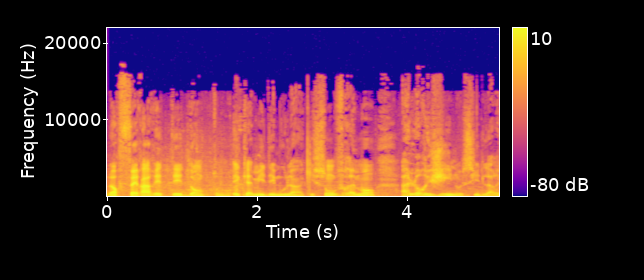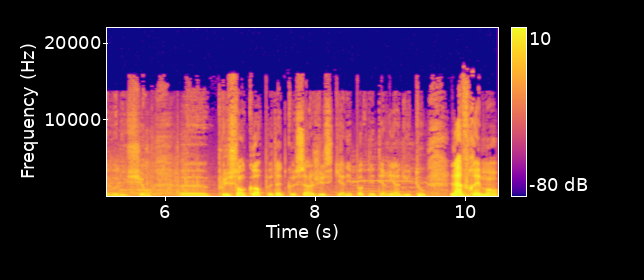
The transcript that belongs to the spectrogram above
Alors faire arrêter Danton et Camille Desmoulins, qui sont vraiment à l'origine aussi de la Révolution, euh, plus encore peut-être que Saint-Just, qui à l'époque n'était rien du tout, là vraiment,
